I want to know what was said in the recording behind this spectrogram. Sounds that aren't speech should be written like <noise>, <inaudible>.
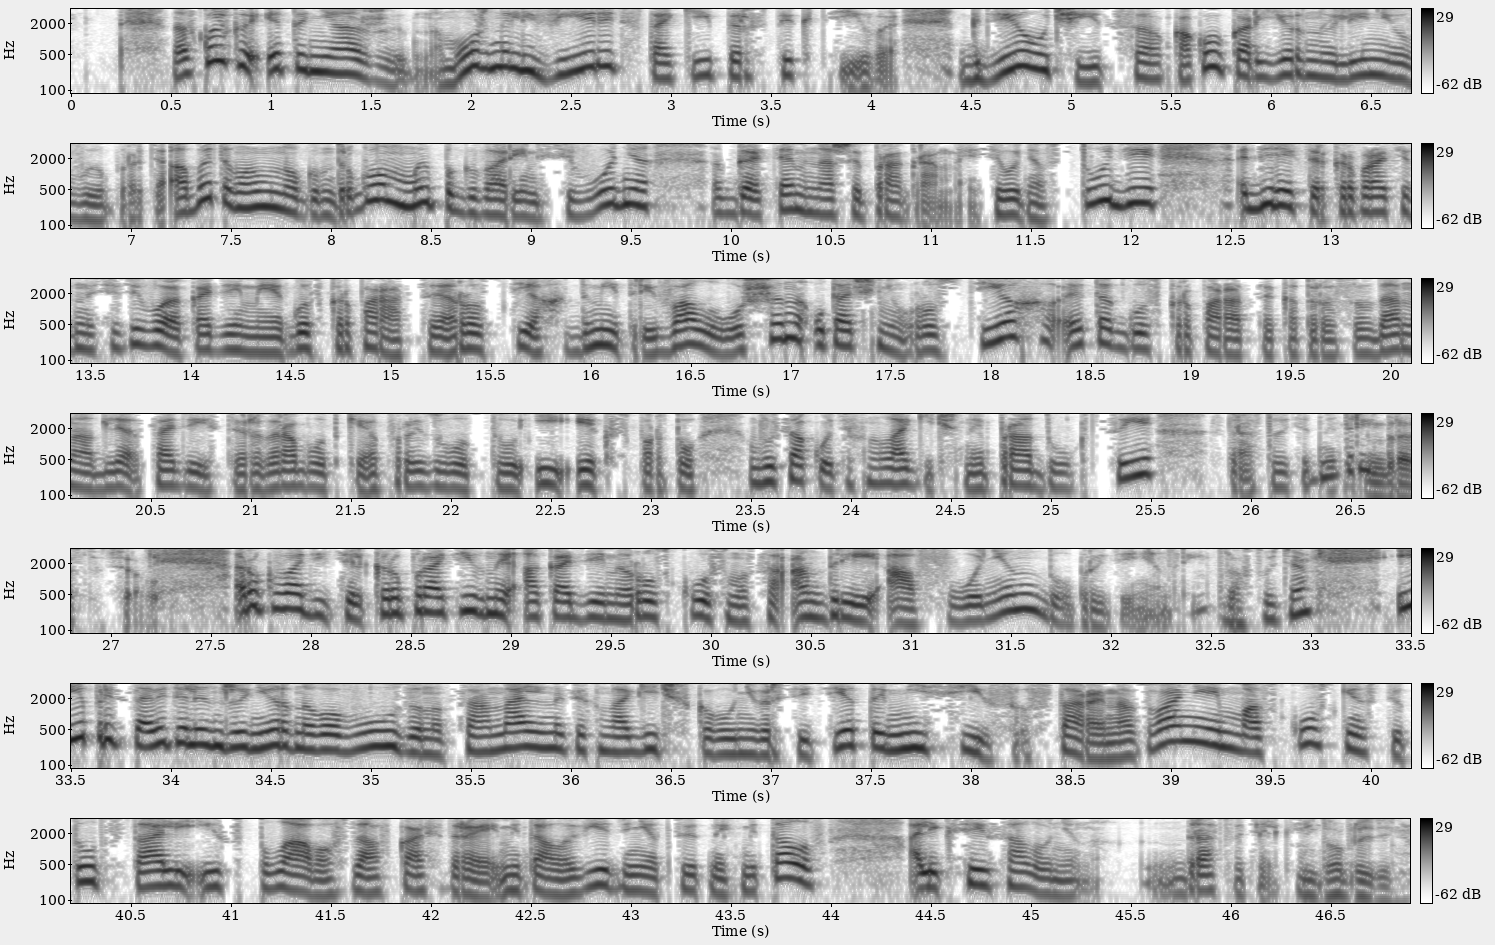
Насколько это неожиданно? Можно ли верить в такие перспективы? Где учиться? Какую карьерную линию выбрать? Об этом и многом другом мы поговорим сегодня с гостями нашей программы. Сегодня в студии директор корпоративной сетевой академии госкорпорации Ростех Дмитрий Волошин. Уточню, Ростех – это госкорпорация, которая создана для содействия разработке, производству и экспорту высокотехнологичной продукции. Здравствуйте, Дмитрий. Здравствуйте, Алла. Руководитель корпоративной академии Роскосмоса космоса Андрей Афонин. Добрый день, Андрей. Здравствуйте. И представитель инженерного вуза Национально-технологического университета МИСИС. Старое название Московский институт стали и сплавов. Зав. кафедрой металловедения цветных металлов Алексей Солонин. Здравствуйте, Алексей. Добрый день.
